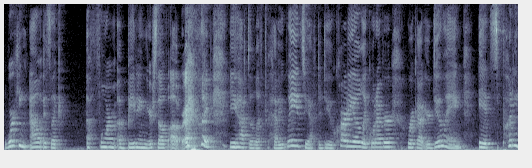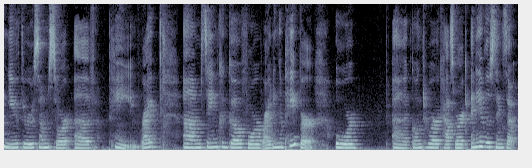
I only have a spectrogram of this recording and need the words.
working out is like a form of beating yourself up, right? like you have to lift heavy weights, you have to do cardio, like whatever workout you're doing, it's putting you through some sort of pain, right? Um, same could go for writing a paper or uh, going to work, housework, any of those things that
